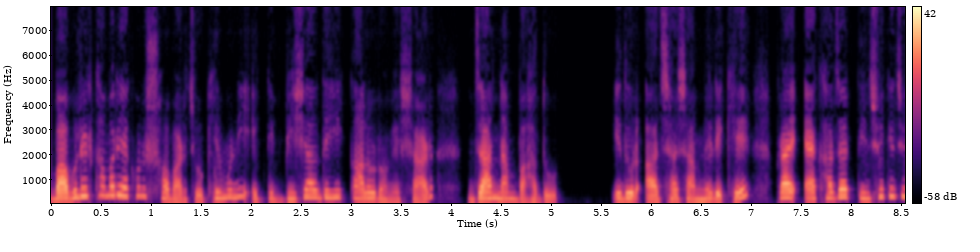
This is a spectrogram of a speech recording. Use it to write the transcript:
বাবুলের খামারে এখন সবার চোখের মনি একটি বিশাল দেহী কালো রঙের ষাঁড়, যার নাম বাহাদুর। ঈদুল আজহা সামনে রেখে প্রায় এক হাজার তিনশো কেজি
